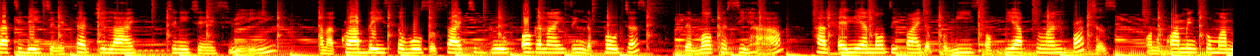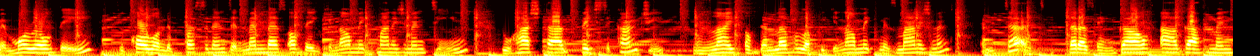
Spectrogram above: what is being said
Saturday, 23rd July 2023. An Accra based civil society group organizing the protest, Democracy Hub, had earlier notified the police of their planned protest on Kwame Nkrumah Memorial Day to call on the president and members of the economic management team to hashtag fix the country in light of the level of economic mismanagement and debt that has engulfed our government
